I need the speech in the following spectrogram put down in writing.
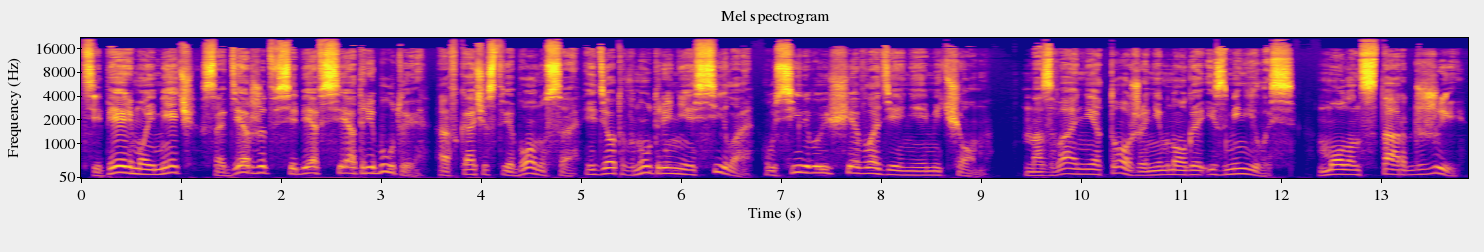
Теперь мой меч содержит в себе все атрибуты, а в качестве бонуса идет внутренняя сила, усиливающая владение мечом. Название тоже немного изменилось. Молонстар Джи —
